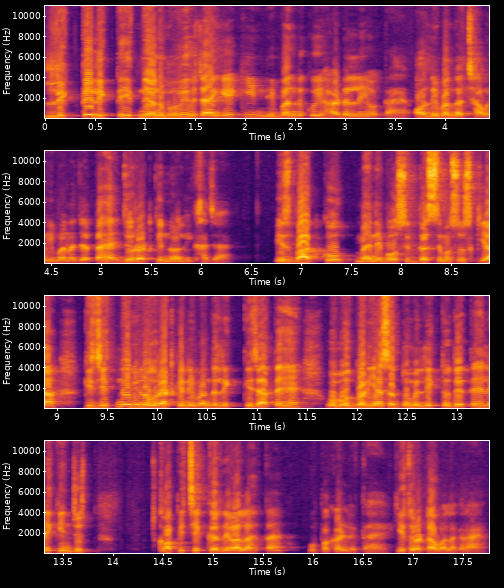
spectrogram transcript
लिखते लिखते इतने अनुभवी हो जाएँगे कि निबंध कोई हर्डल नहीं होता है। और निबंध अच्छा वही माना जाता है जो रट के न लिखा जाए। इस बात को मैंने बहुत शिद्दत से महसूस किया कि जितने भी लोग रट के निबंध लिख के जाते हैं, वो बहुत बढ़िया शब्दों में लिख तो देते हैं, लेकिन जो कॉपी चेक करने वाला होता है, वो पकड़ लेता है। कि ये तो रटा हुआ लग रहा है।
